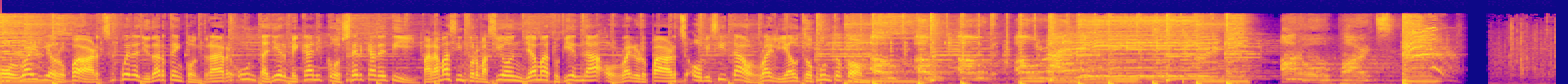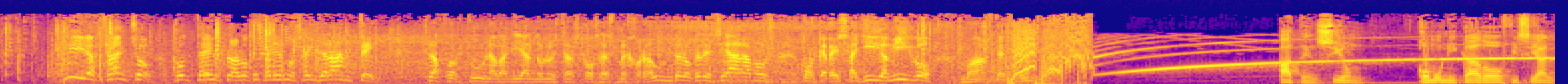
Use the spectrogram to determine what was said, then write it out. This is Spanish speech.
O'Reilly Auto Parts puede ayudarte a encontrar un taller mecánico cerca de ti. Para más información, llama a tu tienda O'Reilly Auto Parts o visita oreillyauto.com. oh, oh, O'Reilly Auto Parts. Mira, Sancho, contempla lo que tenemos ahí delante. La fortuna va guiando nuestras cosas mejor aún de lo que deseáramos, porque ves allí, amigo, más de 30. Atención, comunicado oficial.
